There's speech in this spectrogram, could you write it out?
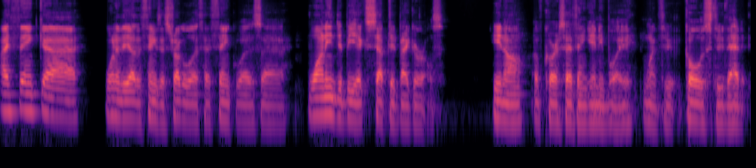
I think uh, one of the other things I struggled with, I think, was uh, wanting to be accepted by girls. You know, of course, I think any boy went through, goes through that,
